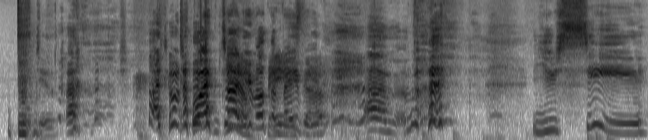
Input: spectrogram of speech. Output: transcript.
they do i don't know why i'm talking about the baby um but you see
